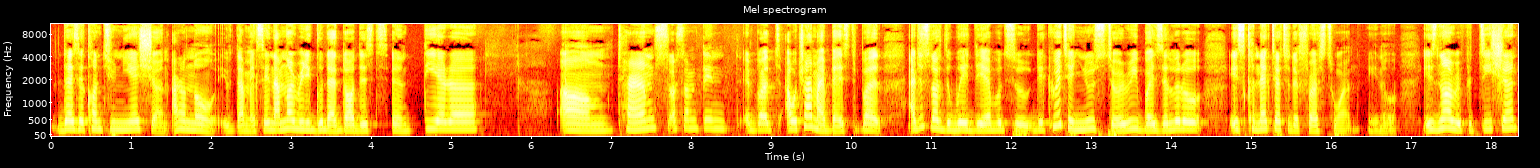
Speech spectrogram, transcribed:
there's a continuation. I don't know if that makes sense. I'm not really good at all this uh, theater um terms or something but i will try my best. But i just love the way they're able to they create a new story but it's a little it's connected to the first one you know. It's not repetition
